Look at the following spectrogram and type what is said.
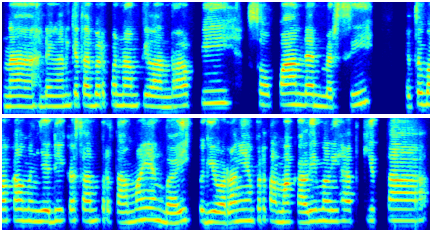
Nah, dengan kita berpenampilan rapi, sopan, dan bersih, itu bakal menjadi kesan pertama yang baik bagi orang yang pertama kali melihat kita.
